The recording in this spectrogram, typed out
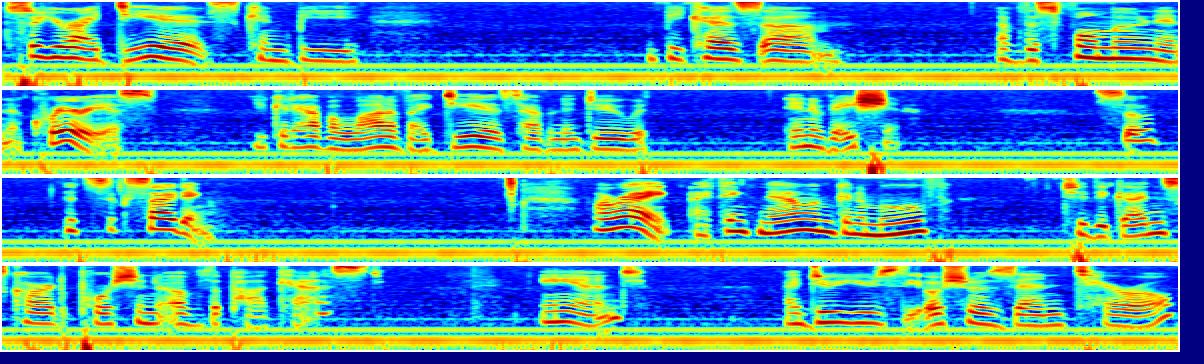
So your ideas can be because um, of this full moon in Aquarius, you could have a lot of ideas having to do with innovation. So it's exciting. All right, I think now I'm going to move to the guidance card portion of the podcast. And I do use the Osho Zen Tarot.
